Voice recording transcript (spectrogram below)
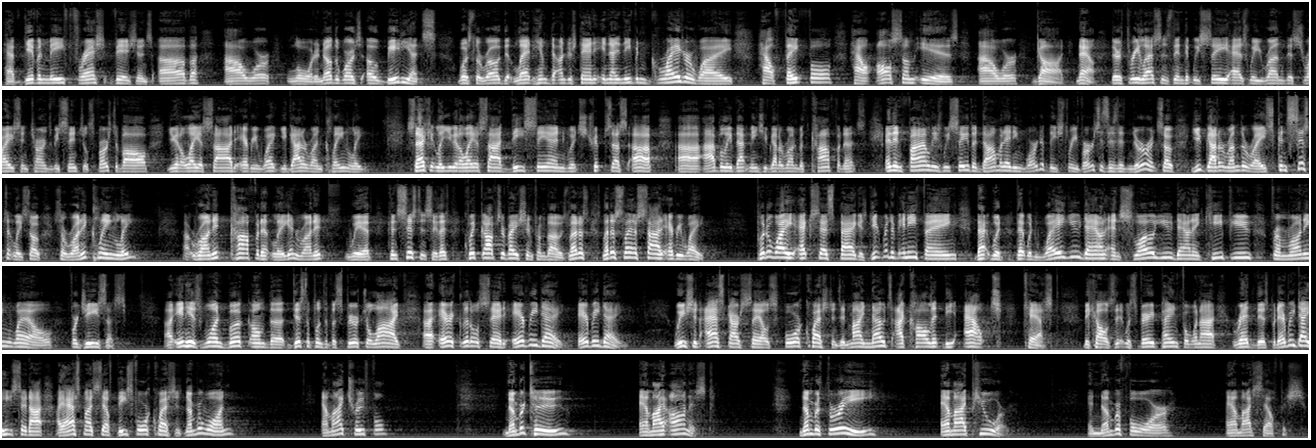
have given me fresh visions of our Lord. In other words, obedience was the road that led him to understand in an even greater way how faithful, how awesome is our God. Now, there are three lessons then that we see as we run this race in terms of essentials. First of all, you got to lay aside every weight, you got to run cleanly. Secondly, you've got to lay aside the sin which trips us up. Uh, I believe that means you've got to run with confidence. And then finally, as we see the dominating word of these three verses is endurance. So you've got to run the race consistently. So, so run it cleanly. Uh, run it confidently and run it with consistency. Let's quick observation from those. Let us let us lay aside every weight. Put away excess baggage. Get rid of anything that would, that would weigh you down and slow you down and keep you from running well for Jesus. Uh, in his one book on the disciplines of the spiritual life, uh, Eric Liddell said, Every day, every day, we should ask ourselves four questions. In my notes, I call it the ouch test because it was very painful when I read this. But every day he said, I, I ask myself these four questions. Number one, Am I truthful? Number two, am I honest? Number three, am I pure? And number four, am I selfish?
